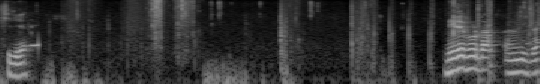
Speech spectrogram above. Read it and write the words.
Kiliye. Biri burada önümüzde.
